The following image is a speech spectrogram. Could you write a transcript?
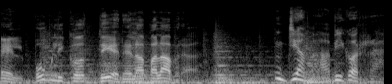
El público tiene la palabra. Llama a Vigorra.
